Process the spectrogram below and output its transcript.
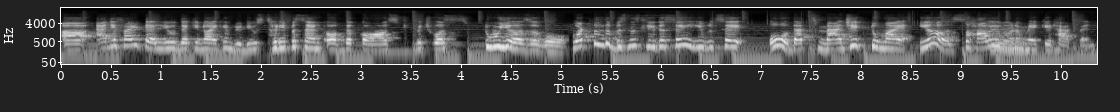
uh, and if i tell you that you know i can reduce 30% of the cost which was two years ago what will the business leader say? He will say, Oh, that's magic to my ears. So, how are you mm. going to make it happen?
